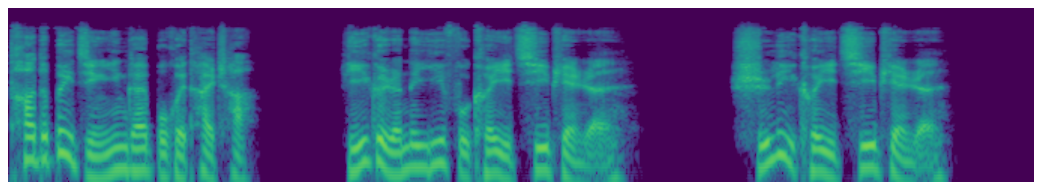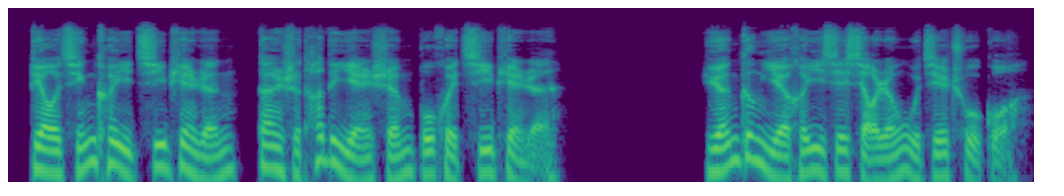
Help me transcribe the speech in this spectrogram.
他的背景应该不会太差。一个人的衣服可以欺骗人，实力可以欺骗人，表情可以欺骗人，但是他的眼神不会欺骗人。袁更也和一些小人物接触过，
